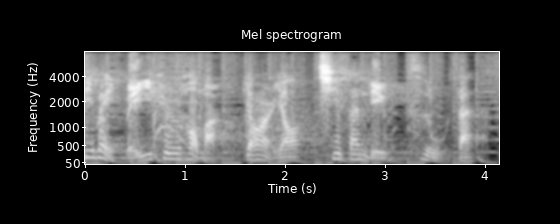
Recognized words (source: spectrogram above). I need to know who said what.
Speaker 1: 七妹唯一 qq 号码幺二幺七三零四五三。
